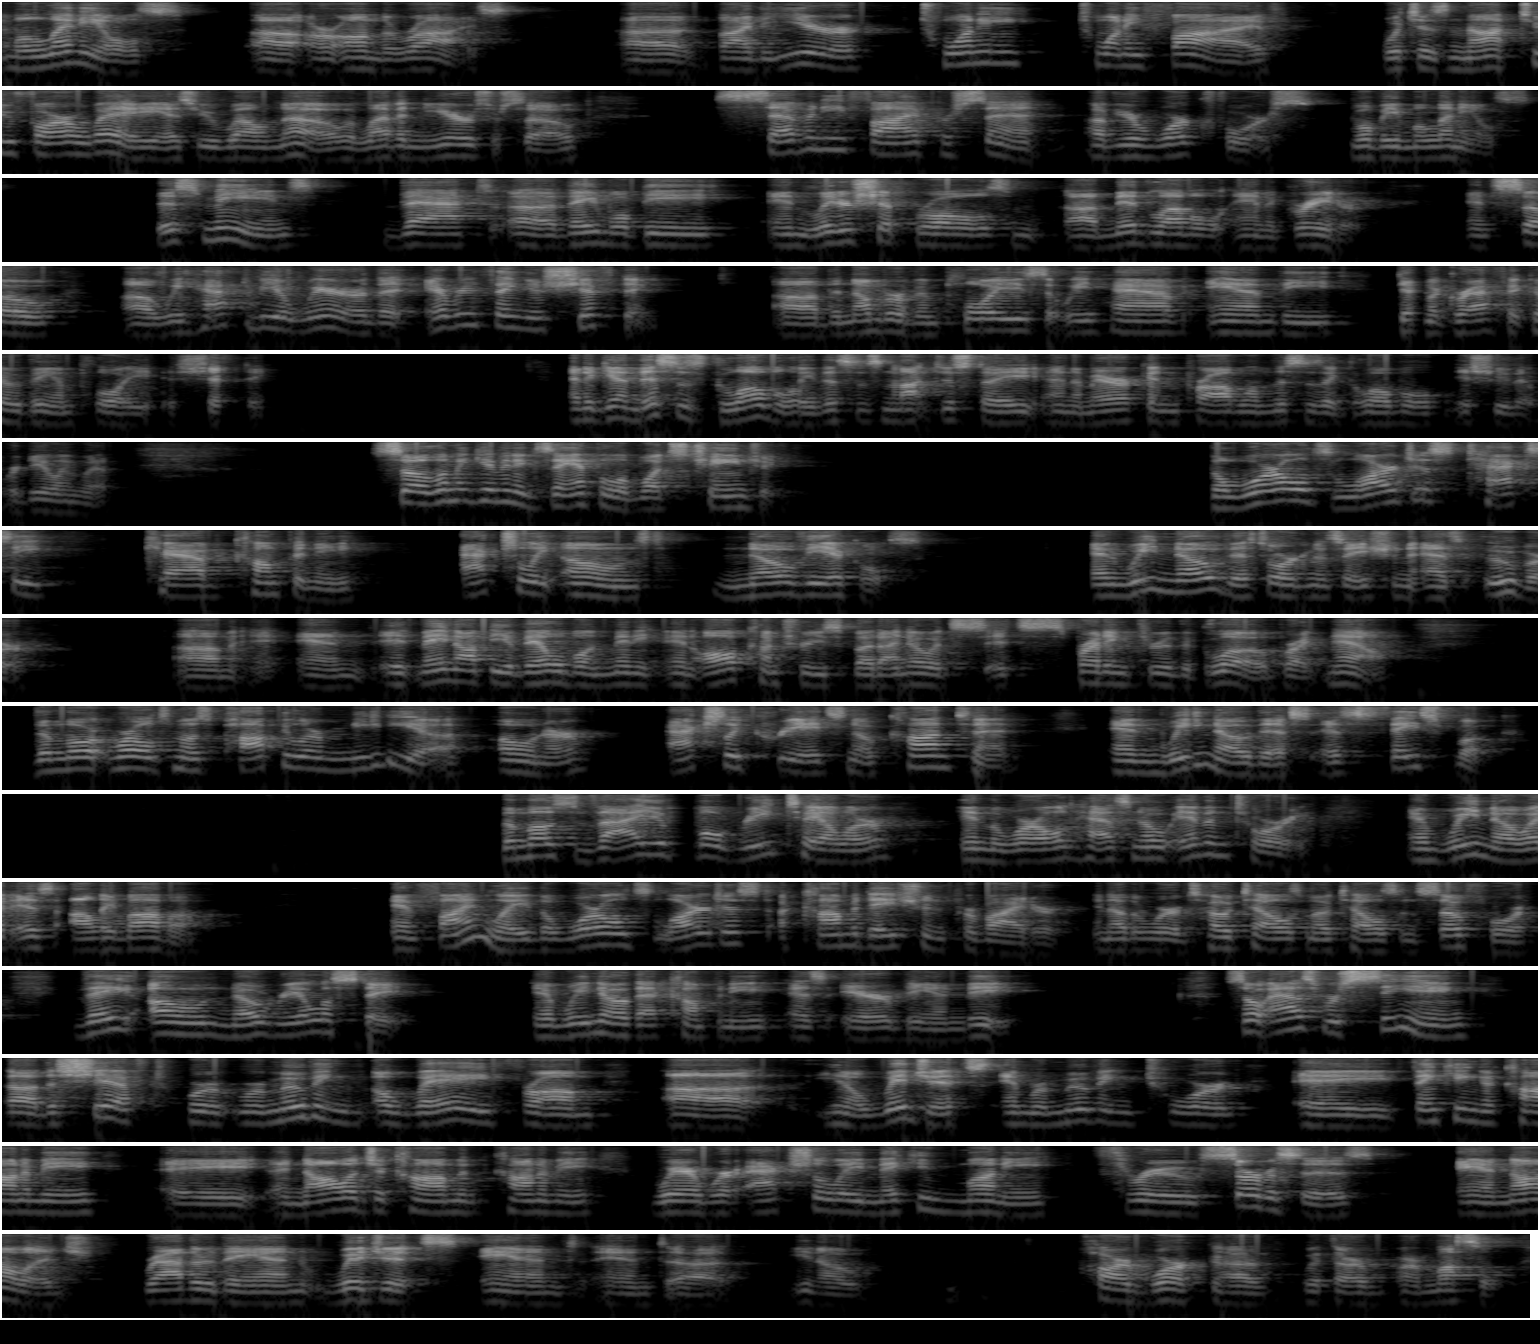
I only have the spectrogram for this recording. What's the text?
millennials uh, are on the rise. Uh, by the year 2025, which is not too far away, as you well know, 11 years or so, 75% of your workforce will be millennials. This means that uh, they will be in leadership roles, uh, mid-level and greater. And so uh, we have to be aware that everything is shifting. Uh, the number of employees that we have and the demographic of the employee is shifting. And again, this is globally. This is not just a, an American problem. This is a global issue that we're dealing with. So let me give you an example of what's changing. The world's largest taxi cab company actually owns no vehicles. And we know this organization as Uber. Um, and it may not be available in many in all countries, but I know it's it's spreading through the globe right now. The world's most popular media owner actually creates no content, and we know this as Facebook. The most valuable retailer in the world has no inventory, and we know it as Alibaba. And finally, the world's largest accommodation provider, in other words, hotels, motels, and so forth, they own no real estate. And we know that company as Airbnb. So as we're seeing uh, the shift, we're, we're moving away from uh, you know widgets and we're moving toward a thinking economy, a, a knowledge economy where we're actually making money through services and knowledge rather than widgets and and uh, you know hard work uh, with our, our muscle.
